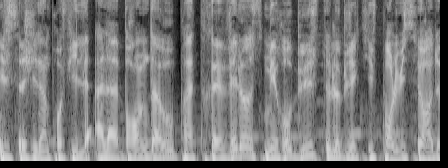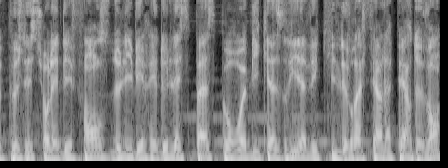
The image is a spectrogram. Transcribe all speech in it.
Il s'agit d'un profil à la Brandao, pas très véloce mais robuste. L'objectif pour lui sera de peser sur les défenses, de libérer de l'espace pour Wabi Kazri avec qui il devrait faire la paire devant.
